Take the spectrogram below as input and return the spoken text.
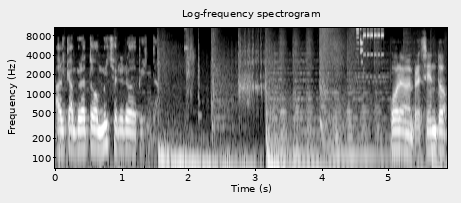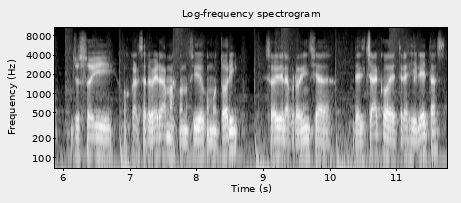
al campeonato misionero de pista? Hola, me presento. Yo soy Oscar Cervera, más conocido como Tori. Soy de la provincia del Chaco, de Tres Diletas.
